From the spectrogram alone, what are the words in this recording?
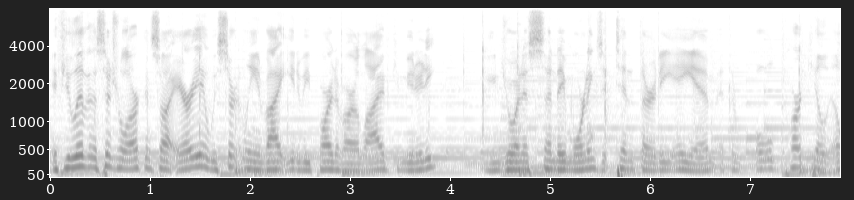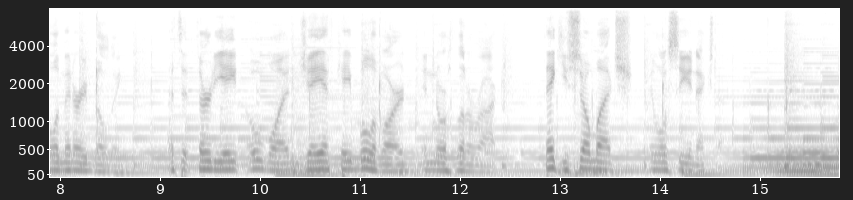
If you live in the Central Arkansas area, we certainly invite you to be part of our live community. You can join us Sunday mornings at 10:30 a.m. at the old Park Hill Elementary Building. That's at 3801 JFK Boulevard in North Little Rock. Thank you so much, and we'll see you next time.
